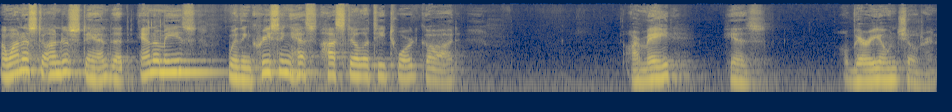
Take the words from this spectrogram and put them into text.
I want us to understand that enemies with increasing hostility toward God are made his very own children.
